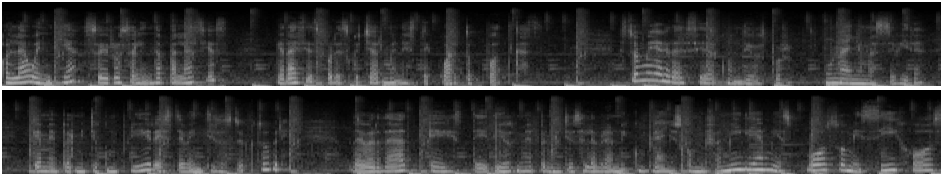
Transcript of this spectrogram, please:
Hola, buen día. Soy Rosalinda Palacios. Gracias por escucharme en este cuarto podcast. Estoy muy agradecida con Dios por un año más de vida que me permitió cumplir este 22 de octubre. De verdad, este, Dios me permitió celebrar mi cumpleaños con mi familia, mi esposo, mis hijos.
